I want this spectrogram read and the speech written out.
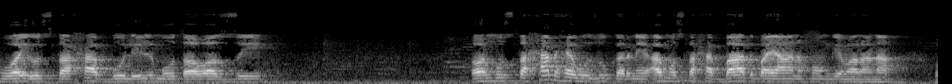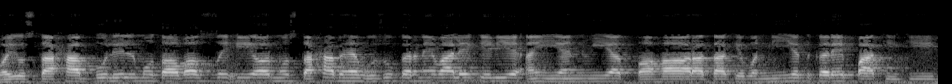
وَيُسْتَحَبُّ لِلْمُتَوَضِّ۔ اور مستحب ہے وضو کرنے، اب مستحبات بیان ہوں گے مولانا۔ وَيُسْتَحَبُّ لِلْمُتَوَضِّئِ اور مستحب ہے وضو کرنے والے کے لیے۔ اَيَّنْوِيَ طَحَارَ کہ وہ نیت کرے پاکی کی۔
